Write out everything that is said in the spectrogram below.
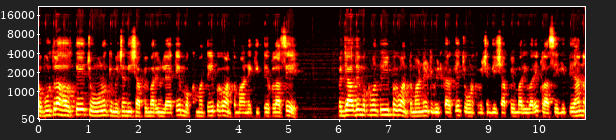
ਕਪੂਰਥਲਾ ਹਾਊਸ ਤੇ ਚੋਣ ਕਮਿਸ਼ਨ ਦੀ ਛਾਪੇਮਾਰੀ ਨੂੰ ਲੈ ਕੇ ਮੁੱਖ ਮੰਤਰੀ ਭਗਵੰਤ ਮਾਨ ਨੇ ਕੀਤੇ ਖੁਲਾਸੇ। ਪੰਜਾਬ ਦੇ ਮੁੱਖ ਮੰਤਰੀ ਭਗਵੰਤ ਮਾਨ ਨੇ ਟਵੀਟ ਕਰਕੇ ਚੋਣ ਕਮਿਸ਼ਨ ਦੀ ਛਾਪੇਮਾਰੀ ਬਾਰੇ ਖੁਲਾਸੇ ਕੀਤੇ ਹਨ।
